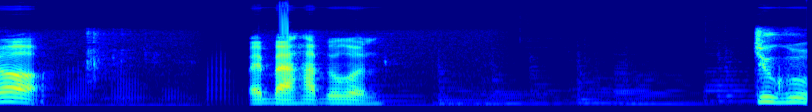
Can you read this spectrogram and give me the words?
ก็บายบายครับทุกคนจูกู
